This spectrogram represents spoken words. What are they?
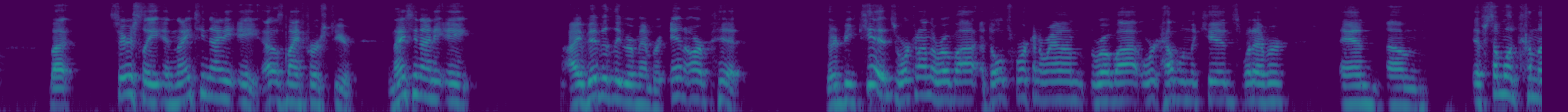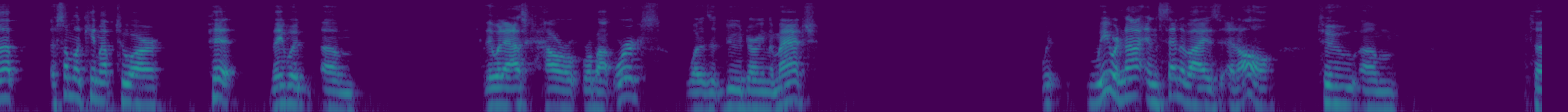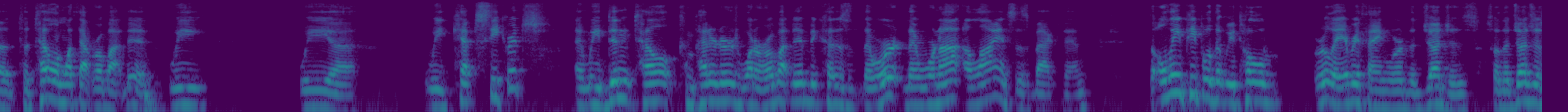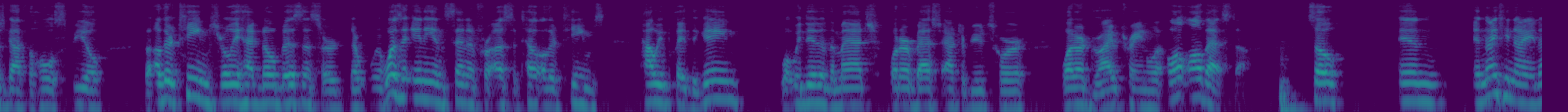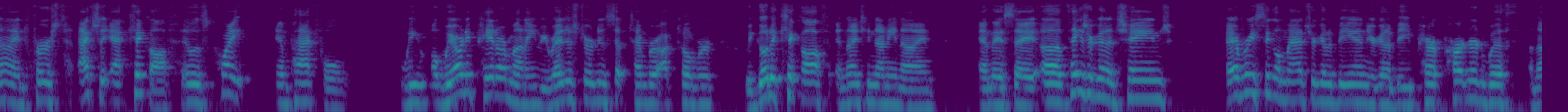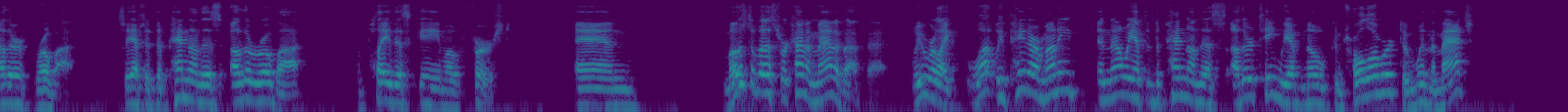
But seriously, in 1998, that was my first year. In 1998, I vividly remember in our pit, there'd be kids working on the robot, adults working around the robot, work helping the kids, whatever. And um, if someone come up, if someone came up to our pit, they would um, they would ask how our robot works, what does it do during the match, we we were not incentivized at all to um, to to tell them what that robot did. We we uh, we kept secrets and we didn't tell competitors what a robot did because there were there were not alliances back then. The only people that we told really everything were the judges. So the judges got the whole spiel, but other teams really had no business or there wasn't any incentive for us to tell other teams how we played the game what we did in the match, what our best attributes were, what our drivetrain was, all, all that stuff. So in in 1999, first actually at kickoff, it was quite impactful. We we already paid our money. We registered in September, October. We go to kickoff in 1999, and they say uh, things are going to change. Every single match you're going to be in, you're going to be par- partnered with another robot. So you have to depend on this other robot to play this game of first. And most of us were kind of mad about that. We were like, what? We paid our money and now we have to depend on this other team we have no control over to win the match?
